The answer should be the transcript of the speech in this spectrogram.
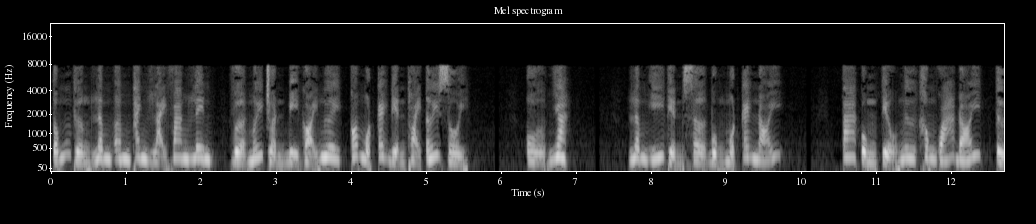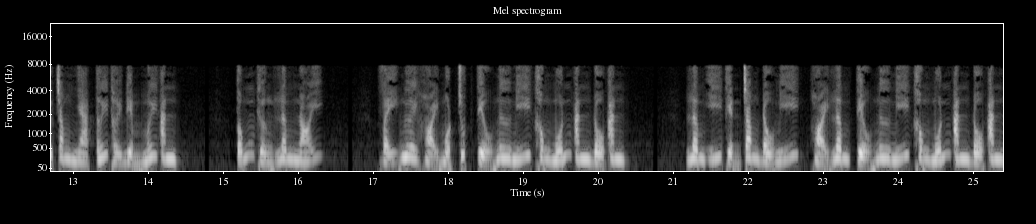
Tống Thường Lâm âm thanh lại vang lên, vừa mới chuẩn bị gọi ngươi, có một cái điện thoại tới rồi. Ồ nha! Lâm ý thiển sờ bụng một cái nói. Ta cùng tiểu ngư không quá đói, từ trong nhà tới thời điểm mới ăn. Tống Thường Lâm nói. Vậy ngươi hỏi một chút tiểu ngư nghĩ không muốn ăn đồ ăn. Lâm ý thiện trong đầu nghĩ, hỏi Lâm tiểu ngư nghĩ không muốn ăn đồ ăn.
